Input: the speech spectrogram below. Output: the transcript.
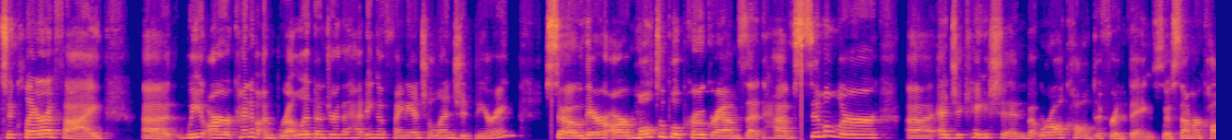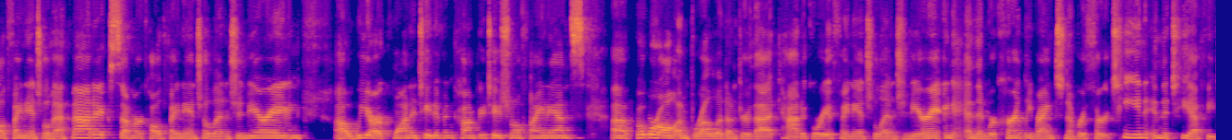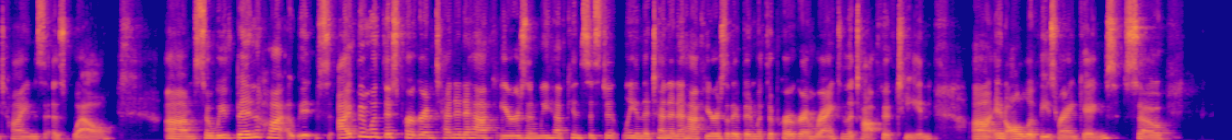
to clarify, uh, we are kind of umbrellaed under the heading of financial engineering. So there are multiple programs that have similar uh, education, but we're all called different things. So some are called financial mathematics, some are called financial engineering. Uh, we are quantitative and computational finance, uh, but we're all umbrellaed under that category of financial engineering. And then we're currently ranked number 13 in the TFE Times as well. Um, so we've been high, I've been with this program 10 and a half years, and we have consistently in the 10 and a half years that I've been with the program ranked in the top 15 uh, in all of these rankings. So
